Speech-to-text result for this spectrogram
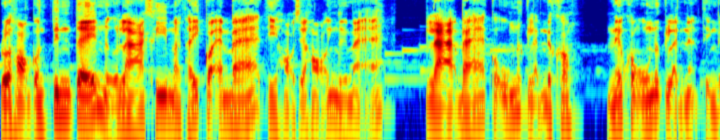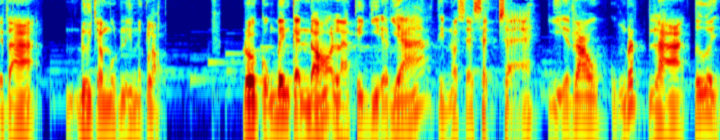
Rồi họ còn tinh tế nữa là khi mà thấy có em bé thì họ sẽ hỏi người mẹ là bé có uống nước lạnh được không? Nếu không uống nước lạnh thì người ta đưa cho một ly nước lọc. Rồi cũng bên cạnh đó là cái dĩa giá thì nó sẽ sạch sẽ, dĩa rau cũng rất là tươi.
